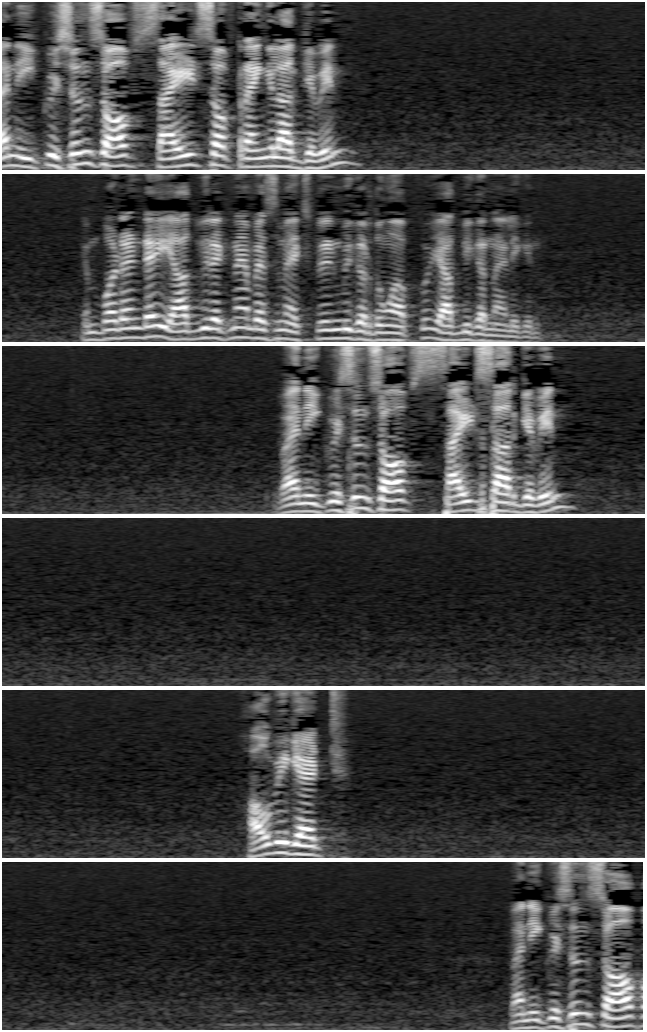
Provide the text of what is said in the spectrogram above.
when equations of sides of triangle are given important है, याद भी रखना है, वैसे मैं एक्सप्लेन भी कर दूँगा आपको, याद भी करना है लेकिन। When equations of sides are given how we get when equations of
